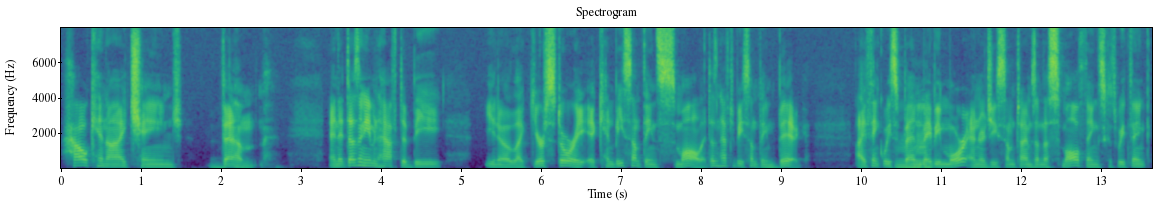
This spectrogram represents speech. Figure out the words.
how can I change them? And it doesn't even have to be, you know, like your story, it can be something small, it doesn't have to be something big. I think we spend mm-hmm. maybe more energy sometimes on the small things because we think,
